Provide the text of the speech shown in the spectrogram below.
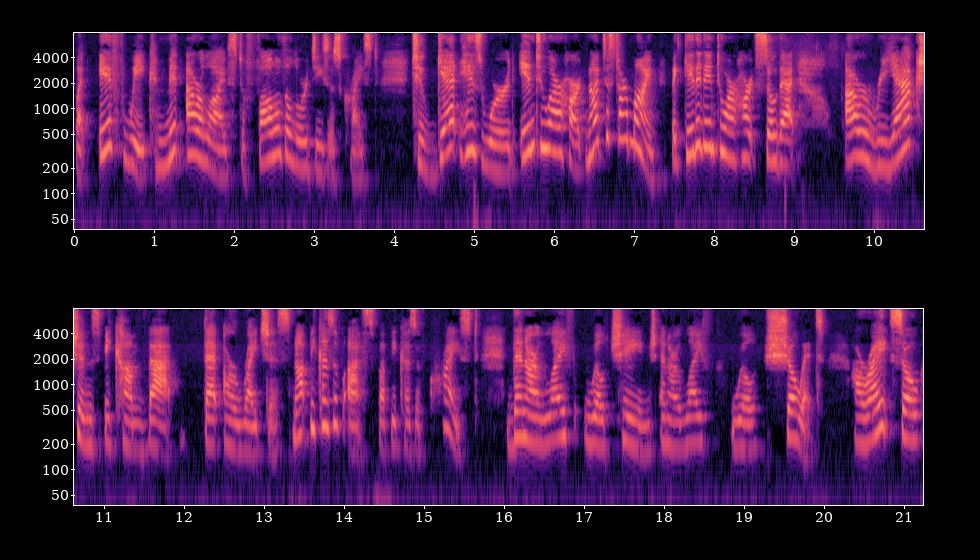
But if we commit our lives to follow the Lord Jesus Christ, to get his word into our heart, not just our mind, but get it into our heart so that our reactions become that that are righteous, not because of us, but because of Christ, then our life will change and our life will show it. All right. So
